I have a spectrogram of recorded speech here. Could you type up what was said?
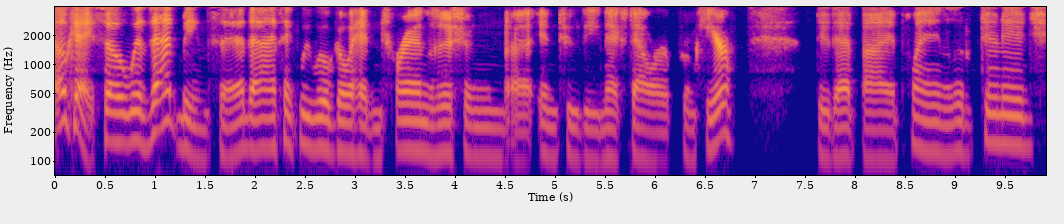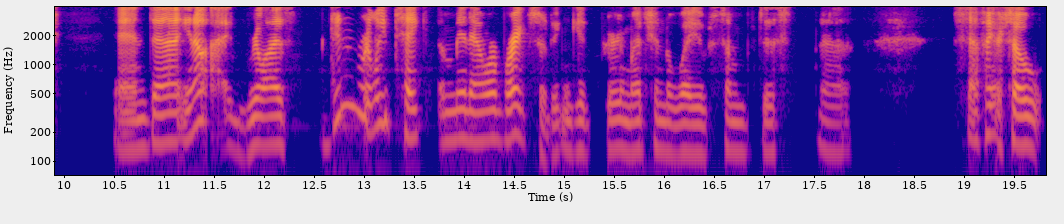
Okay, so with that being said, I think we will go ahead and transition uh, into the next hour from here. Do that by playing a little tunage. And, uh, you know, I realized didn't really take a mid hour break, so didn't get very much in the way of some of this uh, stuff here. So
